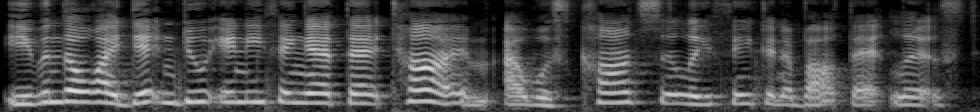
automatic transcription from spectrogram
even though I didn't do anything at that time, I was constantly thinking about that list.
